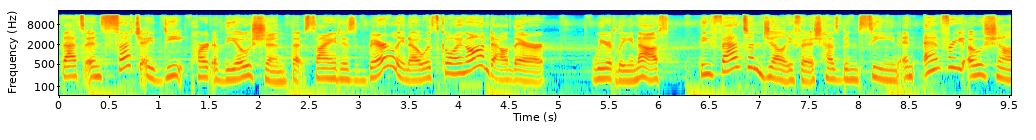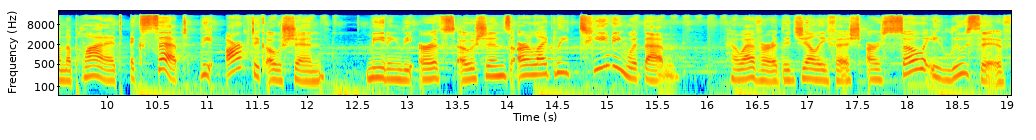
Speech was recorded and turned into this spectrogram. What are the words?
That's in such a deep part of the ocean that scientists barely know what's going on down there. Weirdly enough, the phantom jellyfish has been seen in every ocean on the planet except the Arctic Ocean, meaning the Earth's oceans are likely teeming with them. However, the jellyfish are so elusive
